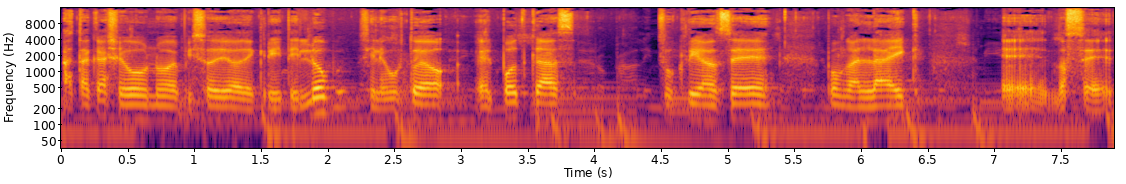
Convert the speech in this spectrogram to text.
hasta acá llegó un nuevo episodio de Creative Loop. Si les gustó el podcast, suscríbanse, pongan like, eh, no sé,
